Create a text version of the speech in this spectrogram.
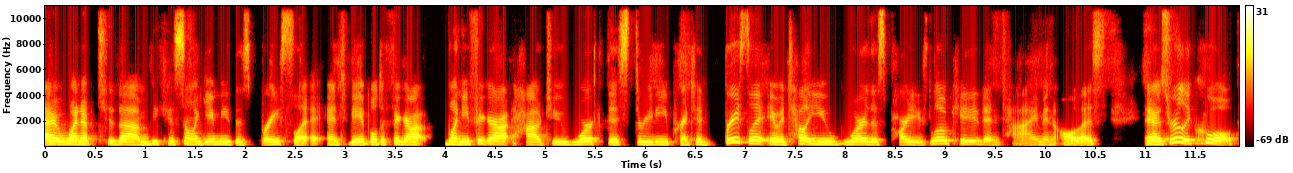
I went up to them because someone gave me this bracelet. And to be able to figure out when you figure out how to work this 3D printed bracelet, it would tell you where this party is located and time and all this. And it was really cool.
